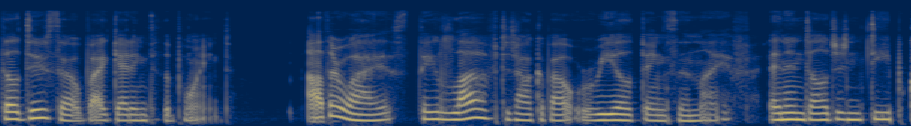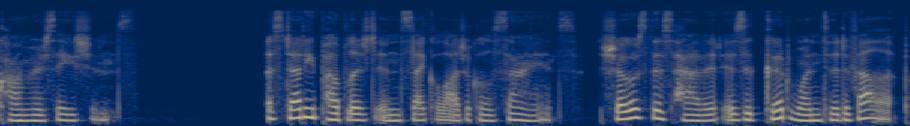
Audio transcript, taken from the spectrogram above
they'll do so by getting to the point. Otherwise, they love to talk about real things in life and indulge in deep conversations. A study published in Psychological Science shows this habit is a good one to develop.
